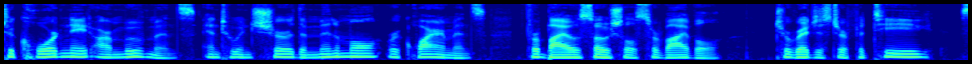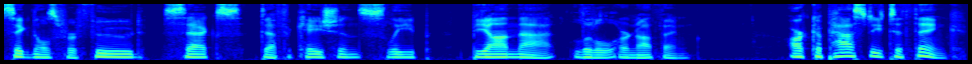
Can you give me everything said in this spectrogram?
to coordinate our movements and to ensure the minimal requirements for biosocial survival, to register fatigue, signals for food, sex, defecation, sleep. Beyond that, little or nothing. Our capacity to think,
